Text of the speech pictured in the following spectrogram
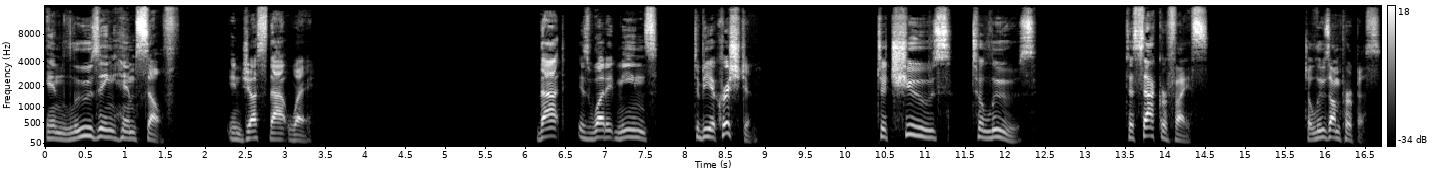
in losing himself in just that way. That is what it means to be a Christian to choose to lose, to sacrifice, to lose on purpose.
